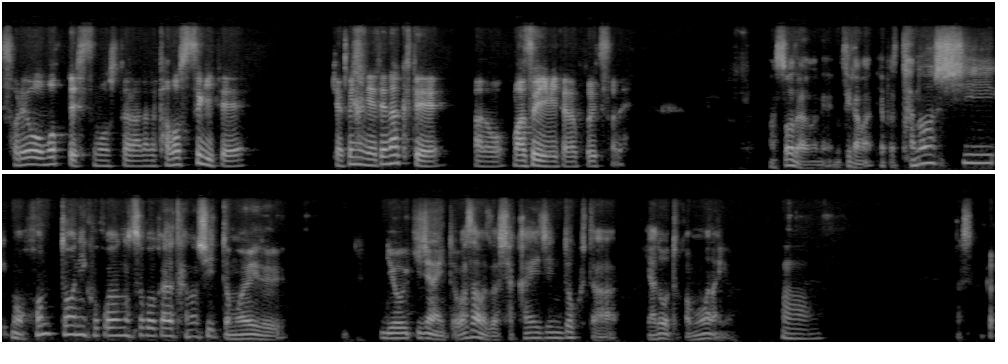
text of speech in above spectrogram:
それを思って質問したら、なんか楽しすぎて、逆に寝てなくて、あの、まずいみたいなこと言ってたね。まあ、そうだろうね。てか、まあ、やっぱ楽しい、もう本当に心の底から楽しいと思える領域じゃないと、わざわざ社会人ドクターやろうとか思わないよ。うん。確か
